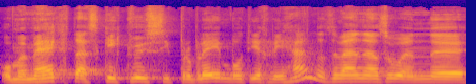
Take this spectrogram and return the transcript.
Und man merkt, es gibt gewisse Probleme, die die ein haben. Also wenn also ein, äh,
